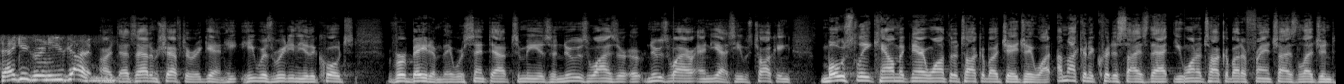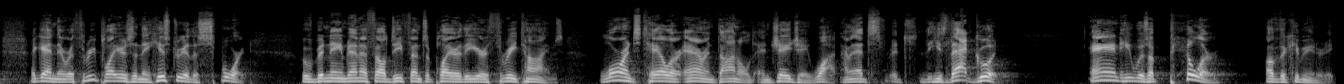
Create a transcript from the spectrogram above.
Thank you, Greeny. You got it. All right, that's Adam Schefter again. He he was reading the, the quotes verbatim. They were sent out to me as a newswire, uh, newswire, and yes, he was talking mostly. Cal McNair wanted to talk about J.J. Watt. I'm not going to criticize that. You want to talk about a franchise legend? Again, there were three players in the history of the sport who've been named NFL Defensive Player of the Year three times: Lawrence Taylor, Aaron Donald, and J.J. Watt. I mean, that's it's he's that good, and he was a pillar of the community.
